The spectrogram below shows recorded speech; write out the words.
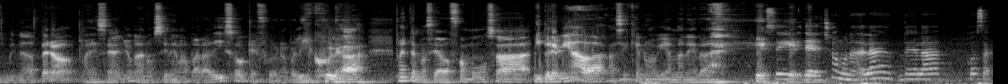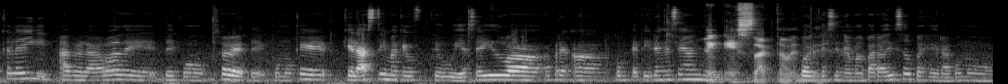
nominada, pero pues ese año ganó Cinema Paradiso, que fue una película pues demasiado famosa y premiada, así que no había manera de... Sí, de hecho, una de las de las cosas que leí hablaba de, de, cómo- ¿sabes? de como que, qué lástima que, que hubiese ido a, a competir en ese año. En- exactamente. porque Cinema Paradiso pues era como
